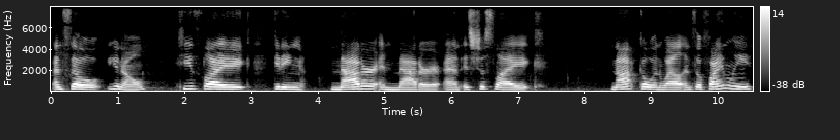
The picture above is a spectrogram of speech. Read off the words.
And so, you know, he's like getting madder and madder. And it's just like not going well. And so finally,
